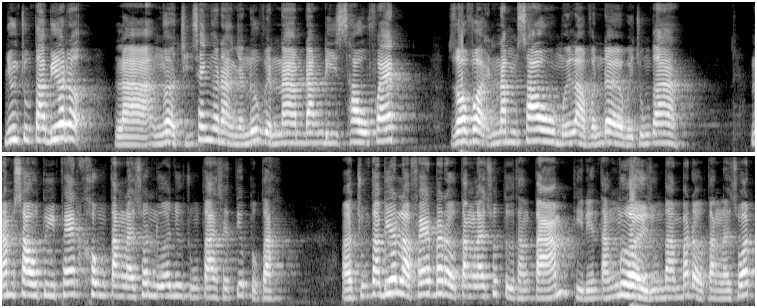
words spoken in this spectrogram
Nhưng chúng ta biết là chính sách ngân hàng nhà nước Việt Nam đang đi sau Fed. Do vậy năm sau mới là vấn đề với chúng ta. Năm sau tuy Fed không tăng lãi suất nữa nhưng chúng ta sẽ tiếp tục tăng. À, chúng ta biết là Fed bắt đầu tăng lãi suất từ tháng 8 thì đến tháng 10 chúng ta bắt đầu tăng lãi suất.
